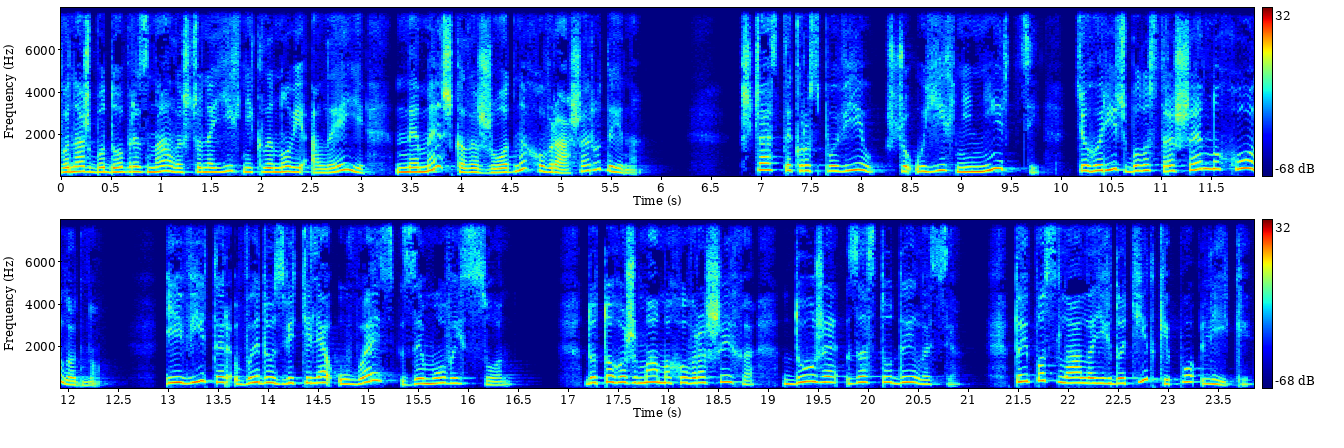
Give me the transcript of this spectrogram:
Вона ж бо добре знала, що на їхній кленовій алеї не мешкала жодна ховраша родина. Щастик розповів, що у їхній нірці цьогоріч було страшенно холодно, і вітер видав звідтіля увесь зимовий сон. До того ж, мама Ховрашиха дуже застудилася, то й послала їх до тітки по ліки.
